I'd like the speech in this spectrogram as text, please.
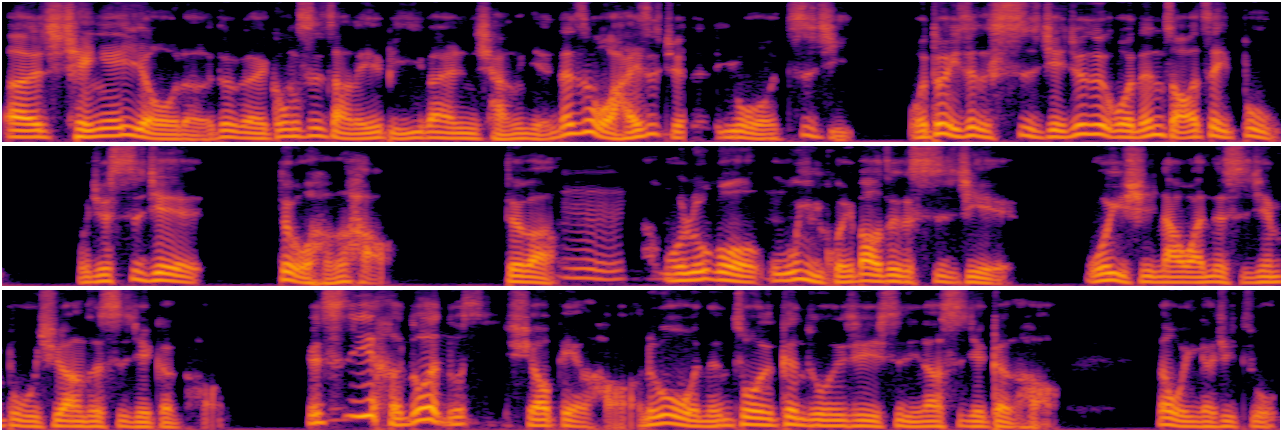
呃钱也有了，对不对？公司长得也比一般人强一点，但是我还是觉得以我自己，我对于这个世界，就是我能走到这一步，我觉得世界对我很好，对吧？嗯，我如果无以回报这个世界，我与其拿玩的时间，不如去让这世界更好。世界很多很多事情需要变好，如果我能做更多的这些事情让世界更好，那我应该去做。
